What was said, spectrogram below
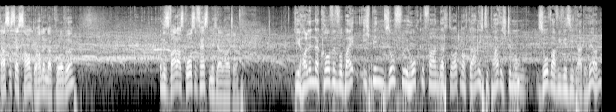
Das ist der Sound der Holländer Kurve. Und es war das große Fest, Michael, heute. Die Holländer Kurve, wobei ich bin so früh hochgefahren, dass dort noch gar nicht die Partystimmung so war, wie wir sie gerade hören.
